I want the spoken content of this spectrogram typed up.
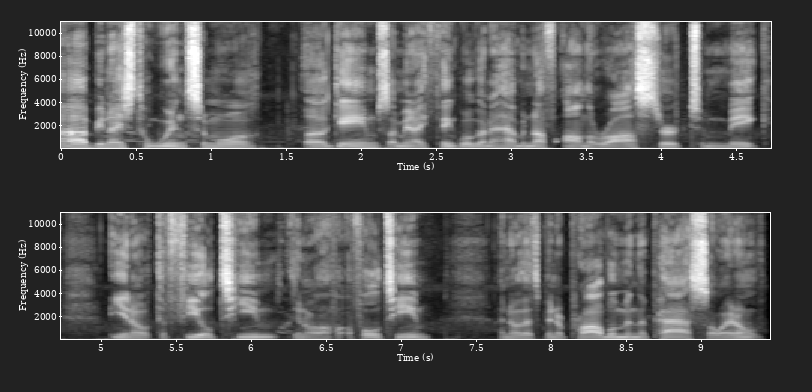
Uh, it'd be nice to win some more uh, games. I mean, I think we're going to have enough on the roster to make, you know, to field team, you know, a full team. I know that's been a problem in the past, so I don't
